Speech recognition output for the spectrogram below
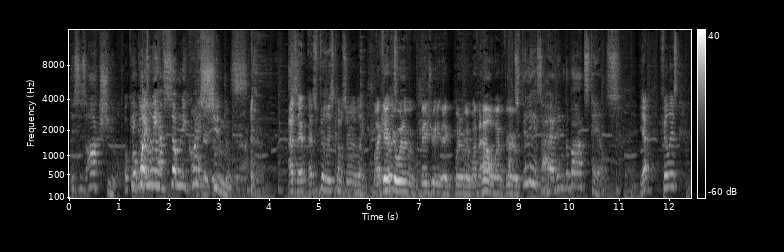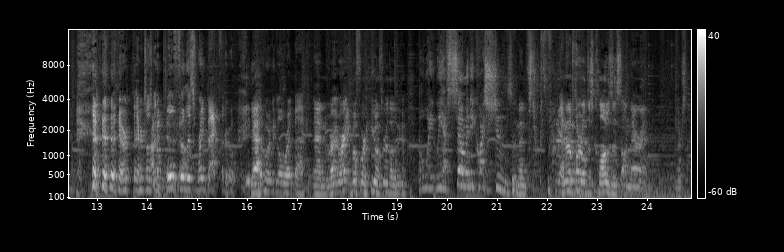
This is Arkshield. Okay, but go wait, to we the- have so many Character would jump in questions. after him. As as Phyllis comes through, like My character would have made sure he like would have what the hell went through. That's Phileas. I heard it in the Bard's Tales. Yep, Phyllis. Naruto's gonna pull dead now. Phyllis right back through. Yeah. we're gonna go right back. And right, right before you go through those, they go, but wait, we have so many questions. And then, and then the portal just closes on their end. And they're just like,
